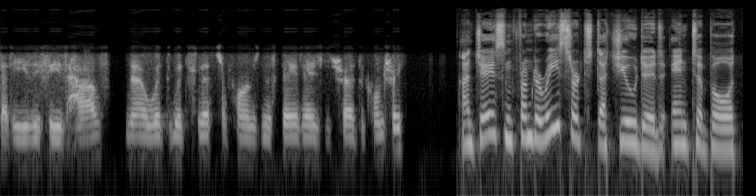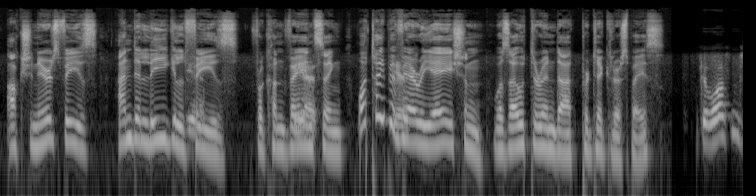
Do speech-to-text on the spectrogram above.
that Easy Fees have now with, with solicitor firms and estate agents throughout the country. And Jason, from the research that you did into both auctioneers' fees and the legal yeah. fees for conveyancing, yeah. what type of yeah. variation was out there in that particular space? There wasn't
